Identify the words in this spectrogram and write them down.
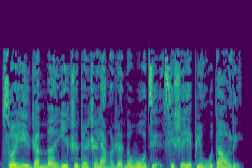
所以人们一直对这两个人的误解，其实也并无道理。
